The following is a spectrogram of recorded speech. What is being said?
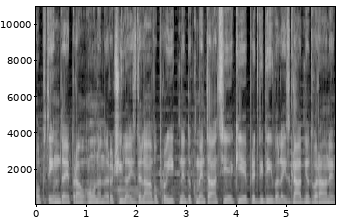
ob tem, da je prav ona naročila izdelavo projektne dokumentacije, ki je predvidevala izgradnjo dvorane.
